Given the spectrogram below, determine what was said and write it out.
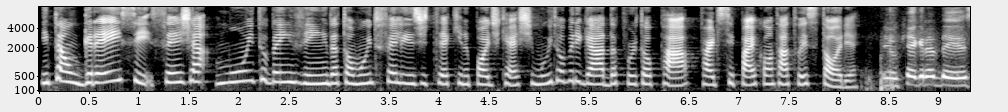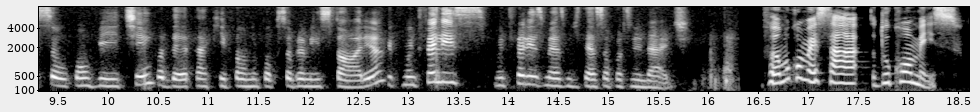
Então, Grace, seja muito bem-vinda. Estou muito feliz de ter aqui no podcast. Muito obrigada por topar participar e contar a tua história. Eu que agradeço o convite, poder estar aqui falando um pouco sobre a minha história. Fico muito feliz, muito feliz mesmo de ter essa oportunidade. Vamos começar do começo.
